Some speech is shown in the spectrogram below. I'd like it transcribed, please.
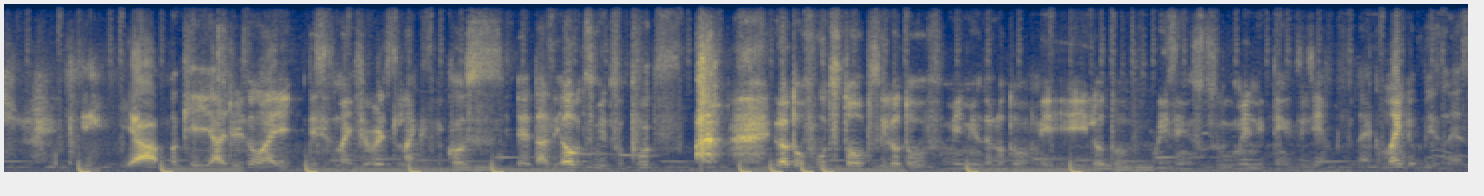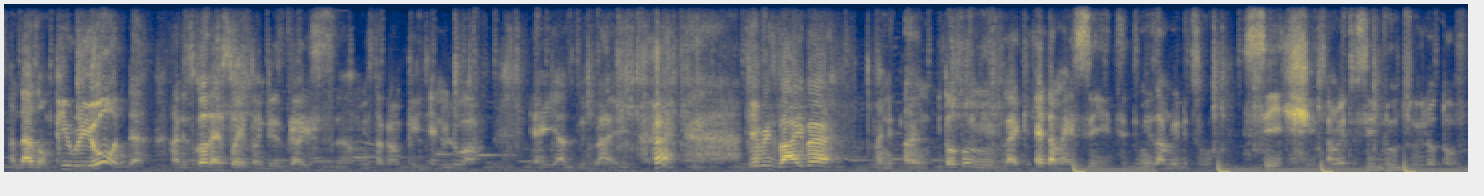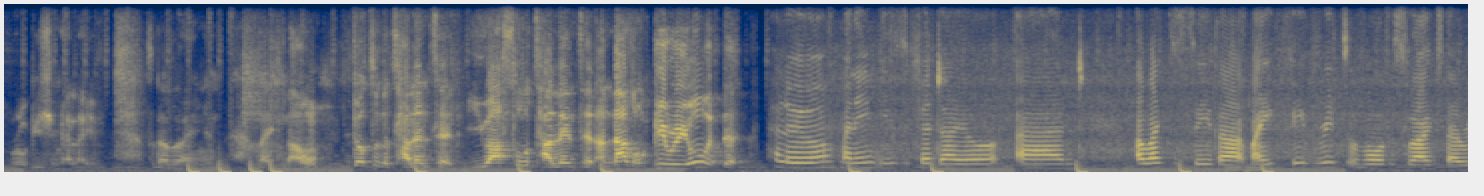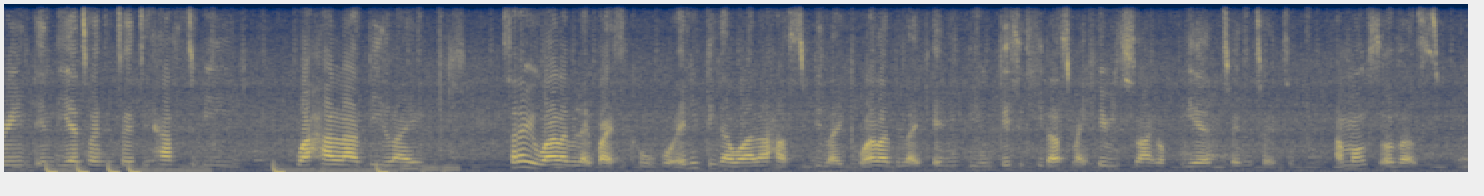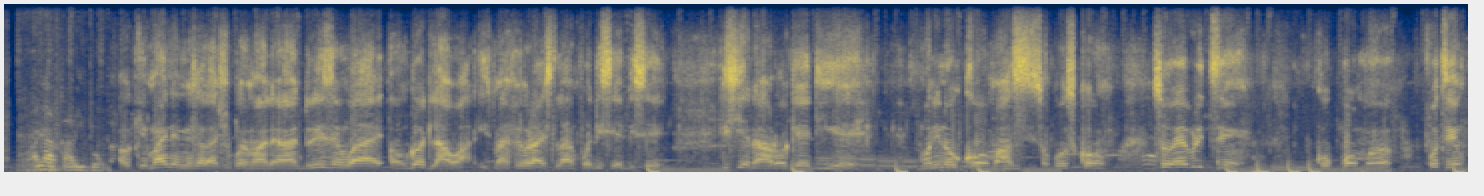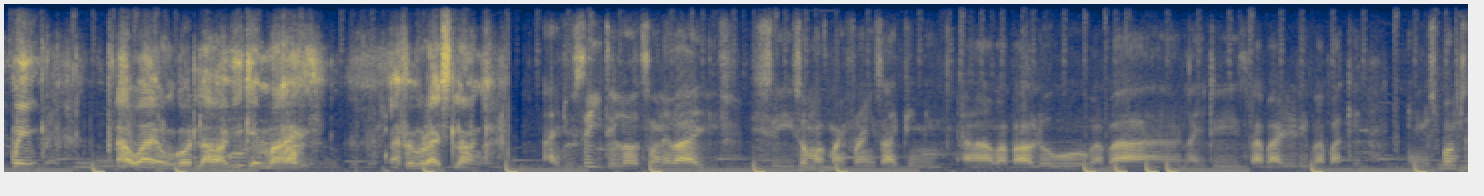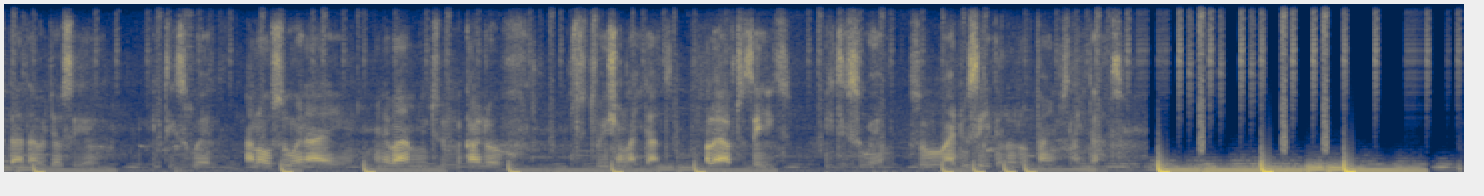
Okay. Yeah. Okay, yeah, the reason why this is my favorite slang is because it has helped me to put a lot of foodstuffs, a lot of meanings, a lot of a, a lot of reasons to many things. Like mind your business, and that's on period. And it's because I saw it on this guy's um, Instagram page, Enulua. Yeah, he has been my favorite viber. And it, and it also means like anytime I say it, it means I'm ready to say shit. I'm ready to say no to a lot of rubbish in my life. So that's what I mean. Like now, Dotun the talented. You are so talented, and that's on period. Hello, my name is Fedayo, and I like to say that my favorite of all the slangs that reigned in the year 2020 has to be Wahala be like. With Wahala be like bicycle, but anything that Wahala has to be like, Wahala be like anything. Basically, that's my favorite slang of the year 2020, amongst others. Okay, my name is Olashukwu Emmanuel, and the reason why On God Lawa is my favorite slang for this year be say this year na rugged year. Money no come as e suppose come. So everything kò pọ̀ mọ́, ó ti ń pín. Na why On God Lawa became my my favorite slang. I do say it a lot whenever I see some of my friends hyping me. Uh, Baba Olowo, Baba like this, Baba Riri, Baba K. In response to that, I will just say, oh, it is well. And also when I, whenever I'm into a kind of situation like that, all I have to say is, it is well. So I do say it a lot of times like that.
